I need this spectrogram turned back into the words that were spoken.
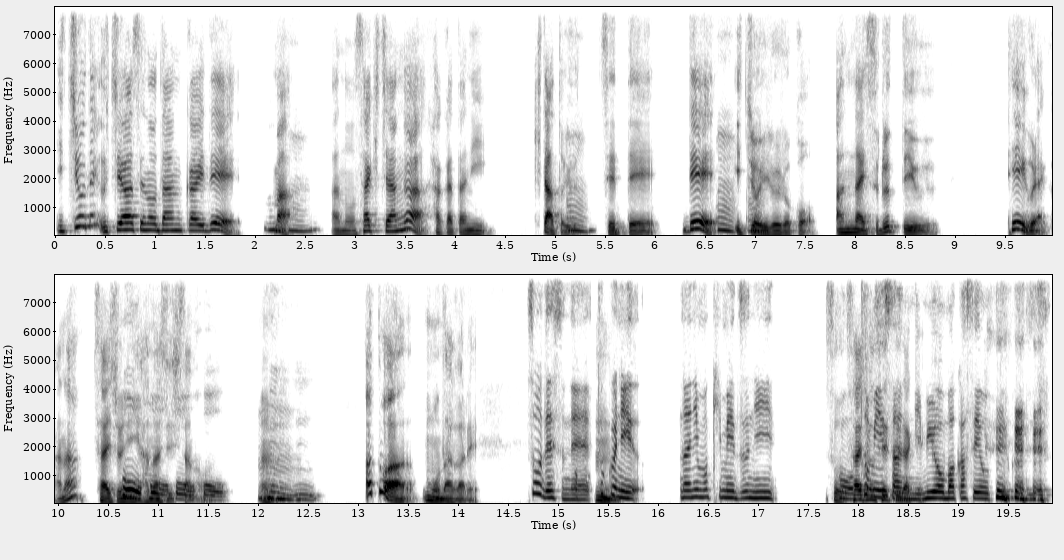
一応ね、打ち合わせの段階で、まあうんあの、さきちゃんが博多に来たといううん設定で、うん一応いろいろこう、案内するっていう体ぐらいかな、最初に話したのは。ほうほうほうほううんうんうんあとはもう流れ。そうですね。うん特に何も決めずに、そう、トミーさ。んに身を任せようっていう感じです。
